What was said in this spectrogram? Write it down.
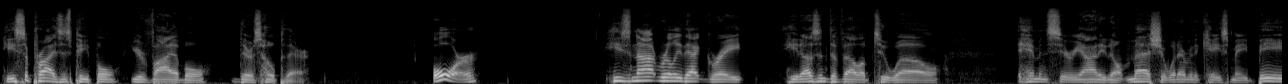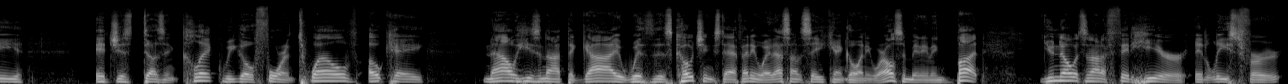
He surprises people, you're viable, there's hope there. Or he's not really that great. He doesn't develop too well him and Sirianni don't mesh or whatever the case may be. It just doesn't click. We go four and twelve. Okay, now he's not the guy with this coaching staff anyway. That's not to say he can't go anywhere else and be anything, but you know it's not a fit here, at least for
